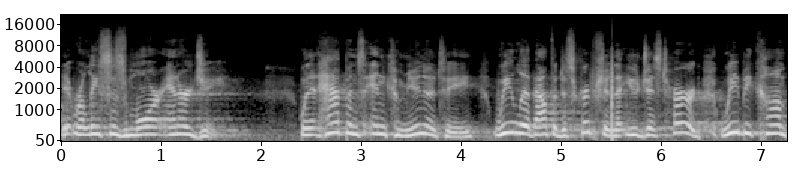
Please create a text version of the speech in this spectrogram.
it releases more energy. When it happens in community, we live out the description that you just heard. We become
